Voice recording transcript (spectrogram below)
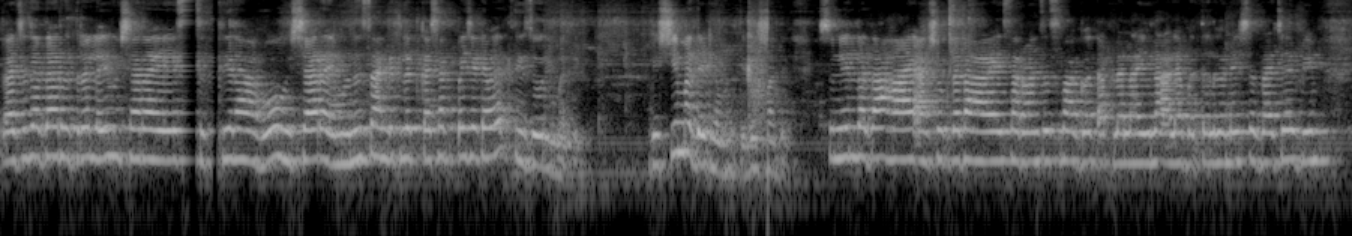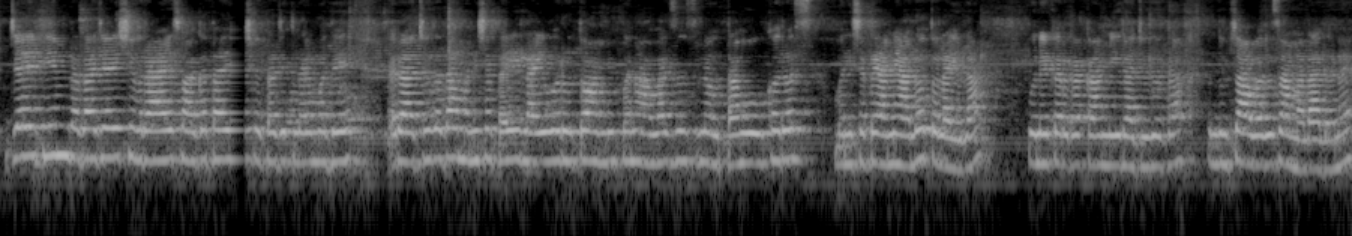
राजू दादा रुद्र लई हुशार आहे. सुखी राहा हो हुशार आहे. म्हणून सांगितलं कशात पैसे ठेवा तिजोरीमध्ये. भिशीमध्ये ठेवते भिशीमध्ये. सुनील दादा हाय. अशोक दादा हाय. सर्वांचं स्वागत. आपल्या लाईव्हला आल्याबद्दल गणेश दादा जय भीम. जय भीम दादा जय शिवराय. स्वागत आहे श्वेताजित लाईव्हमध्ये राजू दादा मनीषाताई लाईव्हवर होतो. आम्ही पण आवाजच नव्हता. हो खरंच. मनीषाताई आम्ही आलो होतो लाईव्हला पुणेकर काका मी राजू दादा. पण तुमचा आवाजच आम्हाला आला नाही.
